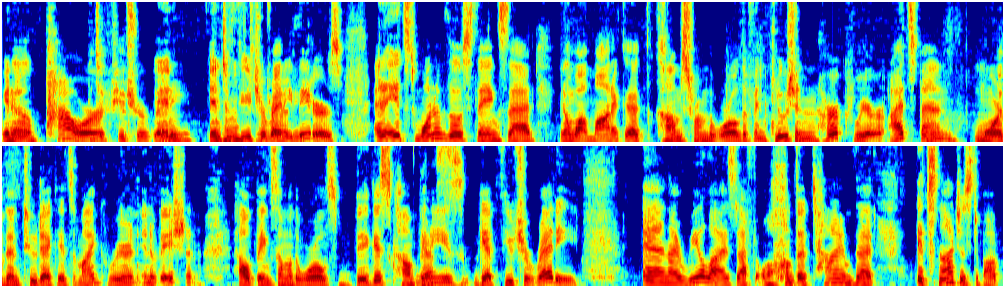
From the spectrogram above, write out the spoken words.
you know, power into future ready. in, into Mhm. future Future ready ready. leaders. And it's one of those things that, you know, while Monica comes from the world of inclusion in her career, I'd spent more than two decades of my career in innovation, helping some of the world's biggest companies get future ready. And I realized after all of that time that it's not just about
